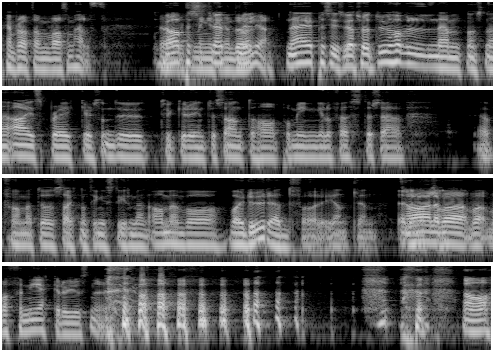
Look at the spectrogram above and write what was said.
jag kan prata om vad som helst. Jag har liksom ingenting att dölja. Nej, precis. Jag tror att du har väl nämnt någon sån här icebreaker som du tycker är intressant att ha på mingel och fester. Så här. Jag har för mig att du har sagt någonting i stil med ja men vad, vad är du rädd för egentligen? ja, något eller vad, vad, vad förnekar du just nu? ja,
